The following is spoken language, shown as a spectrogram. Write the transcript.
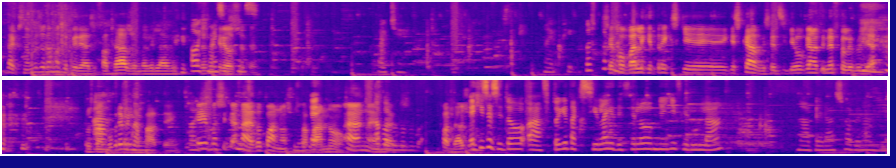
Εντάξει, νομίζω δεν μας επηρεάζει, φαντάζομαι δηλαδή. Όχι, Δεν με θα κρυώσετε. συγχύσεις. OK. My pick. Πώς Σε μπορώ να έχω πω; βάλει και τρέχεις και, και σκάβεις έτσι. Και εγώ κάνω την εύκολη δουλειά. Προς τα Α, πού πρέπει να περίμενε. πάτε. Όχι. ε, βασικά, να, εδώ πάνω, ας πούμε. Στα Ε, πάνω. Α, ναι, Από- από- εντάξει. από- από- Φαντάζομαι. Έχεις εσύ το, αυτό για τα ξύλα, γιατί θέλω μια γεφυρούλα να περάσω απέναντι.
